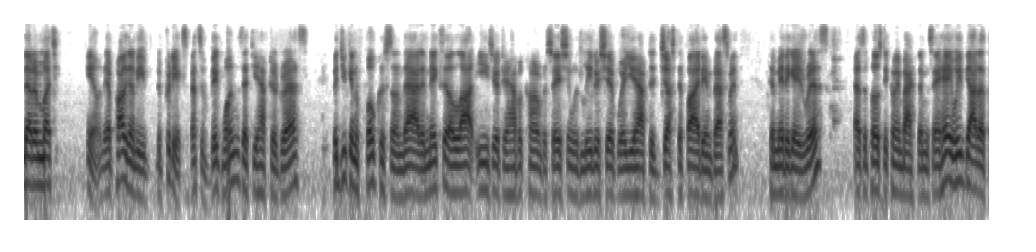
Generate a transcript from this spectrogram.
that are much, you know, they're probably going to be the pretty expensive big ones that you have to address but you can focus on that. It makes it a lot easier to have a conversation with leadership where you have to justify the investment to mitigate risk, as opposed to coming back to them and saying, "Hey, we've got a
